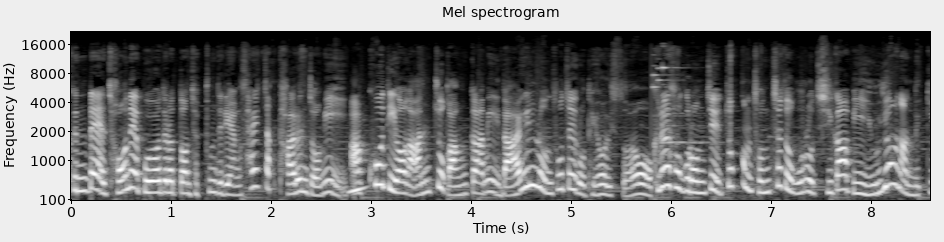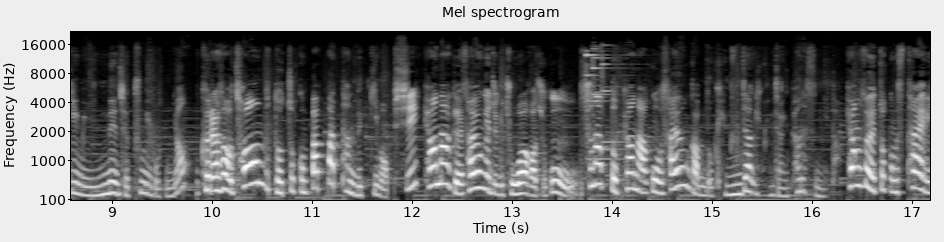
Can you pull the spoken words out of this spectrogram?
근데 전에 보여드렸던 제품들이랑 살짝 다른 점이 아코디언 안쪽 안감이 나일론 소재로 되어 있어요. 그래서 그런지 조금 전체적으로 지갑이 유연한 느낌이 있는 제품이거든요. 그래서 처음부터 조금 빳빳한 느낌 없이 편하게 사용해주기 좋아가지고 수납도 편하고 사용감도 굉장히 굉장히 편했습니다. 평소에 조금 스타일이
